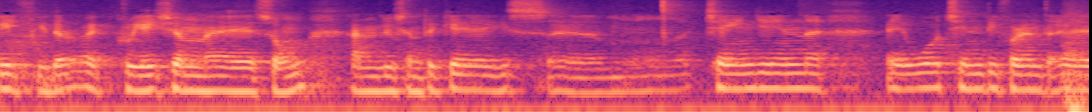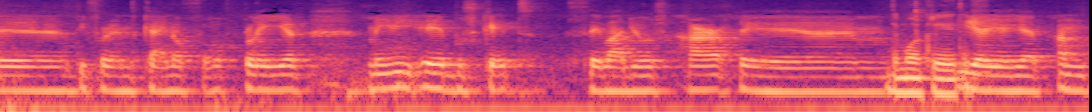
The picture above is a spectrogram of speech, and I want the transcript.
midfielder uh, creation uh, zone, and Luis Enrique is um, changing, uh, watching different uh, different kind of, of player. Maybe uh, Busquets, Ceballos are um, The more creative. Yeah, yeah, yeah, and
